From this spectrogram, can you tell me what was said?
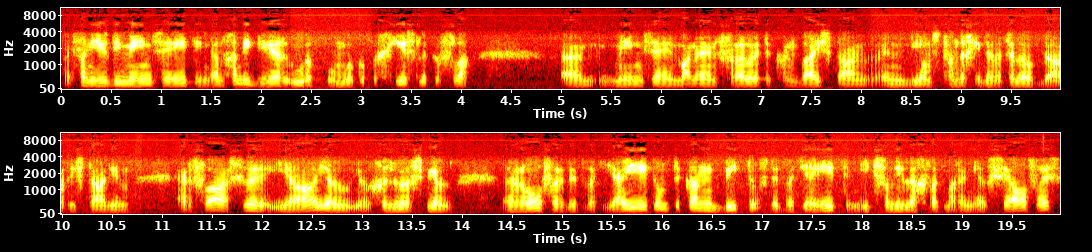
wat van hierdie mense het en dan gaan die deur oop om ook op 'n geestelike vlak um mense en manne en vroue te kan bystaan in die omstandighede wat hulle op daardie stadium ervaar. So ja, jou jou geloof speel 'n rol vir dit wat jy het om te kan bied of dit wat jy het en iets van die lig wat maar in jouself is.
